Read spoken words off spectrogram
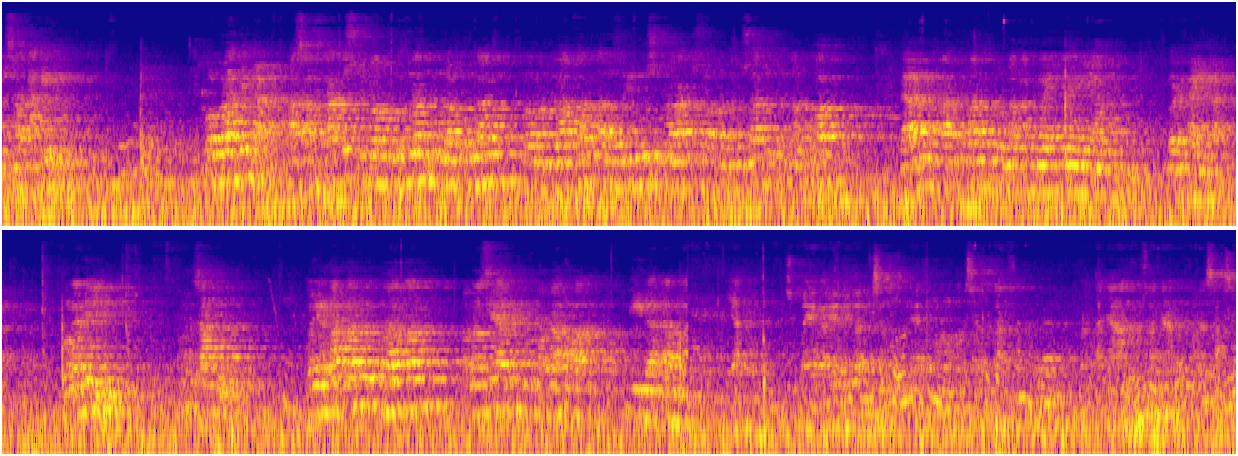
hingga putusan akhir. Perhatikan pasal 156 Undang-Undang Nomor 8 Tahun 1981 tentang kuhap dan peraturan perundangan lainnya yang berkaitan. Mengadili satu menyatakan keberatan penasihat terdakwa tidak dapat ya supaya kalian juga bisa melihat mempersiapkan pertanyaan-pertanyaan kepada saksi.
